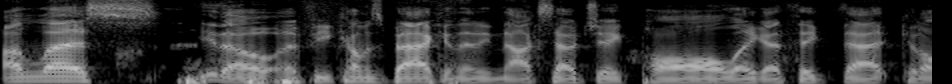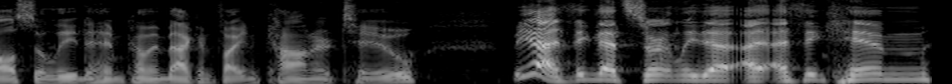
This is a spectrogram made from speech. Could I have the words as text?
Unless you know, if he comes back and then he knocks out Jake Paul, like I think that could also lead to him coming back and fighting Conor too. But yeah, I think that's certainly that. I, I think him.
